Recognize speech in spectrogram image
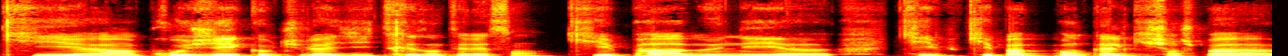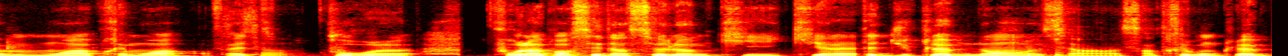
qui a un projet, comme tu l'as dit, très intéressant, qui est pas mené, euh, qui, qui est pas bancal, qui change pas mois après mois, en fait, pour, pour la pensée d'un seul homme qui, qui est à la tête du club. Non, c'est un, un, très bon club.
